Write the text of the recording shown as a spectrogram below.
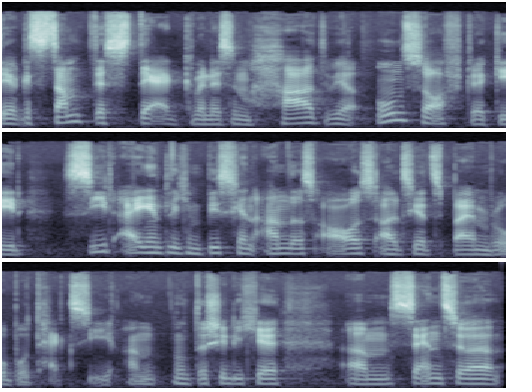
der gesamte Stack, wenn es um Hardware und Software geht, sieht eigentlich ein bisschen anders aus als jetzt beim Robotaxi. An unterschiedliche ähm, Sensor,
